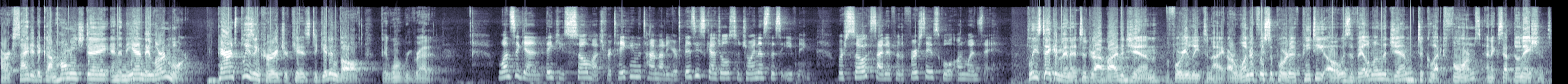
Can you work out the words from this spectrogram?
are excited to come home each day, and in the end, they learn more. Parents, please encourage your kids to get involved. They won't regret it. Once again, thank you so much for taking the time out of your busy schedules to join us this evening. We're so excited for the first day of school on Wednesday. Please take a minute to drop by the gym before you leave tonight. Our wonderfully supportive PTO is available in the gym to collect forms and accept donations.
